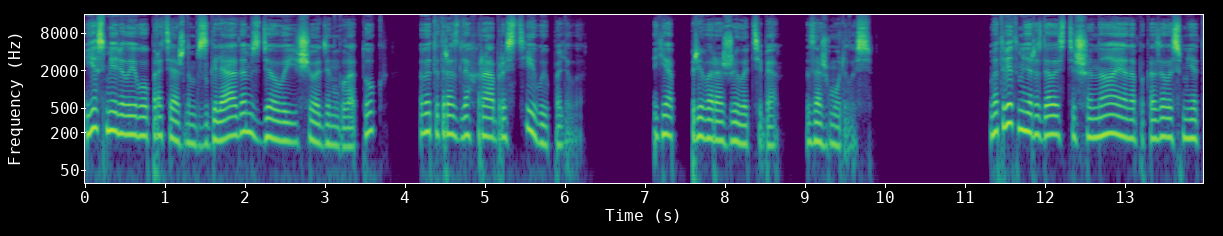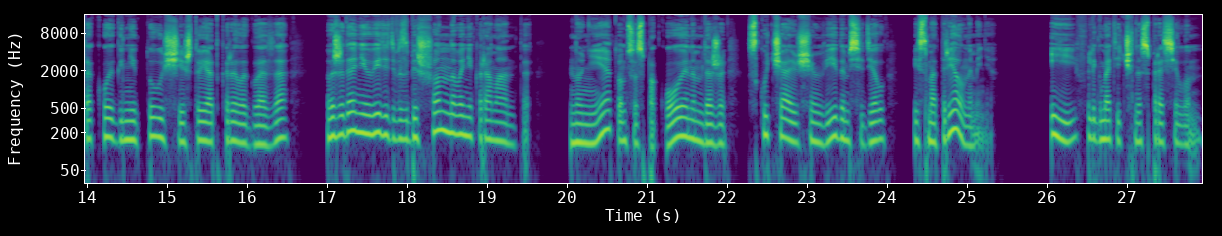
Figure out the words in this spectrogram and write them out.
Я смерила его протяжным взглядом, сделала еще один глоток, в этот раз для храбрости и выпалила. Я приворожила тебя, зажмурилась. В ответ мне раздалась тишина, и она показалась мне такой гнетущей, что я открыла глаза в ожидании увидеть взбешенного некроманта. Но нет, он со спокойным, даже скучающим видом сидел и смотрел на меня. «И?» — флегматично спросил он.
